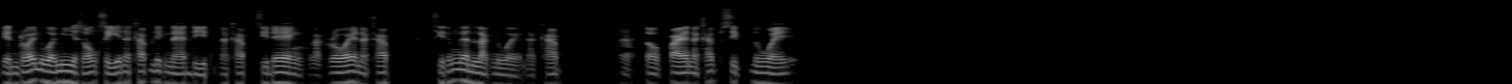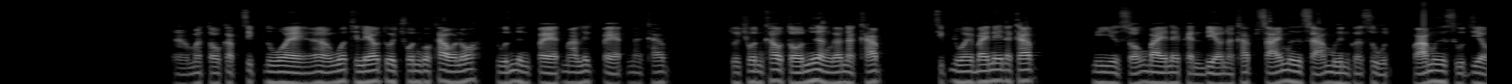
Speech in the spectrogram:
เด่นร้อยหน่วยมีสองสีนะครับ เลขในอดีตนะครับ สีแดงหลักร้อยนะครับ สีน้ำเงินหลักหน่วยนะครับต่อไปนะครับสิบหน่วย มาต่อกับ 10 หน่วยอ่างวดที่แล้วตัวชนก็เข้าเนาะ018 มาเลข8นะครับ ตัวชนเข้าต่อเนื่องแล้วนะครับ 10 หน่วยใบนี้นะครับ มีอยู่ 2 ใบในแผ่นเดียวนะครับซ้ายมือ 30,000 กว่าสูตร ขวามือสูตรเดียว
